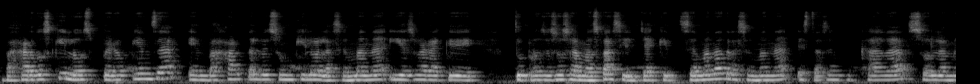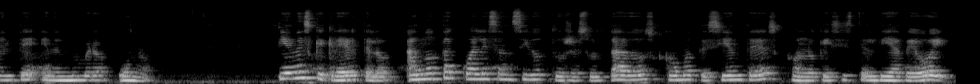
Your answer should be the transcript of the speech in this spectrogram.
bajar 2 kilos, pero piensa en bajar tal vez un kilo a la semana y eso hará que tu proceso sea más fácil, ya que semana tras semana estás enfocada solamente en el número uno. Tienes que creértelo. Anota cuáles han sido tus resultados, cómo te sientes con lo que hiciste el día de hoy.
